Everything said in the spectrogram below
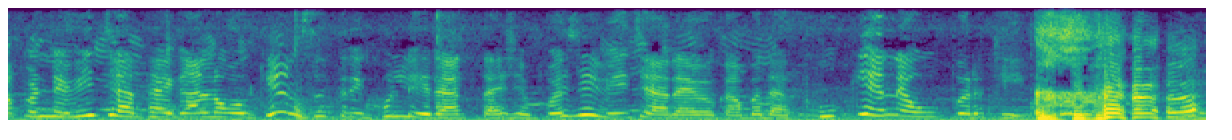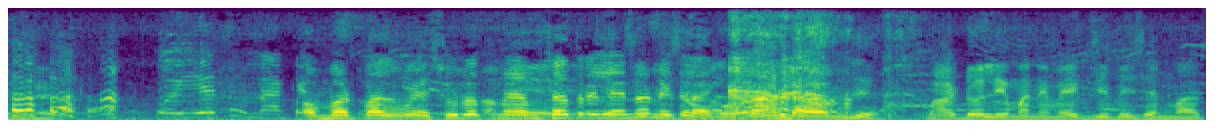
આપણને વિચાર થાય કે આ લોકો કેમ છત્રી ખુલ્લી રાખતા છે? પછી વિચાર આવ્યો કે આ બધા ફૂકે ને ઉપરથી. અમર પાસે કોઈ સુરતમાં એમ છત્રી લઈને નીકળાય કોઈ કાંડા સમજે. બારડોલીમાં એમ એક્ઝિબિશનમાં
